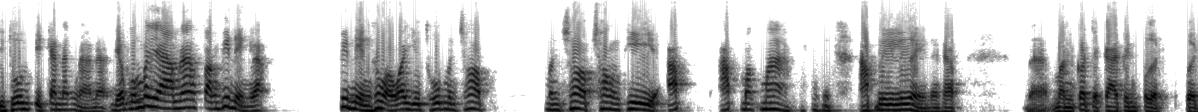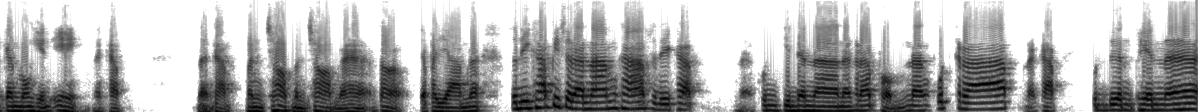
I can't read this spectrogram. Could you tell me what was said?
ยูทูบปิดกั้นนักหนานะเดี๋ยวผมพยายามนะ ฟังพี่เหน่งแล้ว พี่เหน่งเขาบอกว่า YouTube มันชอบ มันชอบช่องที่อัพอัพมากๆ อัพเรื่อยๆนะครับนะมันก็จะกลายเป็นเปิดเปิดการมองเห็นเองนะครับ นะครับ มันชอบมันชอบนะฮะต้องจะพยายามนะสวัสดีครับพี่สุดาน้ำครับสวัสดีครับนะคุณจินตนานะครับ ผมนางพุทธครับนะครับ คุณเดือนเพ็ญนะฮะ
